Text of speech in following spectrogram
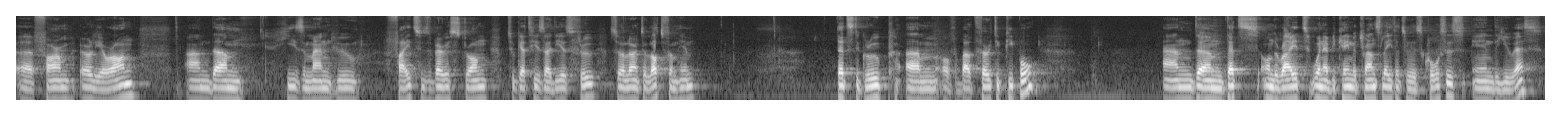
uh, farm earlier on and um, he's a man who fights, who's very strong to get his ideas through. So I learned a lot from him. That's the group um, of about 30 people. And um, that's on the right when I became a translator to his courses in the US.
